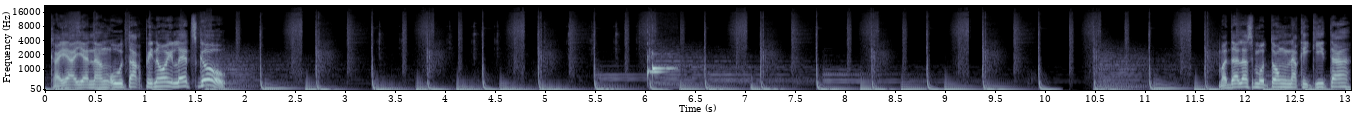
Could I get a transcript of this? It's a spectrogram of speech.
Kaya yan ang utak Pinoy, let's go! Madalas mo tong nakikita?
